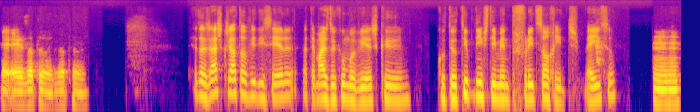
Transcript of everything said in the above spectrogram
é, é, exatamente, exatamente. Então, já acho que já te ouvi dizer, até mais do que uma vez, que que o teu tipo de investimento preferido são REITs, é isso? Uhum.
